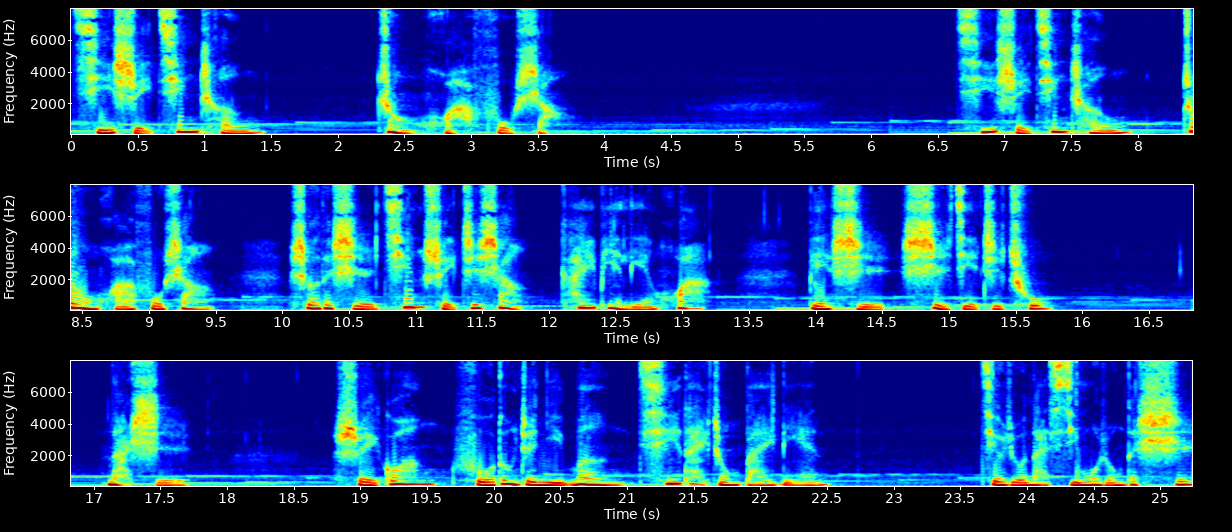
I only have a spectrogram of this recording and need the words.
其水倾城，众华复上。其水倾城，众华复上。说的是清水之上开遍莲花，便是世界之初。那时，水光浮动着你梦期待中白莲，就如那席慕容的诗。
